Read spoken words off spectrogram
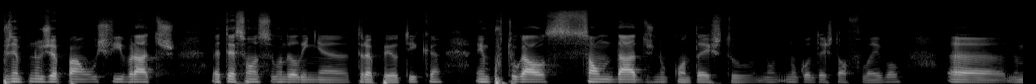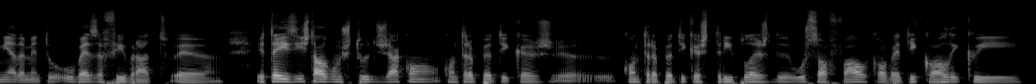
por exemplo, no Japão, os fibratos até são a segunda linha terapêutica. Em Portugal são dados no contexto, no, no contexto off-label. Uh, nomeadamente o, o bezafibrato. É, até existe alguns estudos já com, com, terapêuticas, uh, com terapêuticas triplas de ursofal, cobeticólico e,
